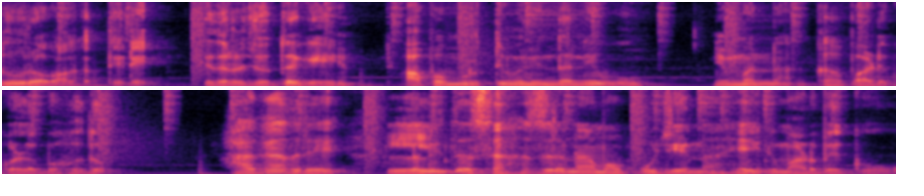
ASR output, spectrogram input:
ದೂರವಾಗುತ್ತೀರಿ. ಇದರ ಜೊತೆಗೆ ಅಪಮೃತ್ಯುವಿನಿಂದ ನೀವು ನಿಮ್ಮನ್ನು ಕಾಪಾಡಿಕೊಳ್ಳಬಹುದು. ಹಾಗಾದರೆ ಲಲಿತ ಸಹಸ್ರನಾಮ ಪೂಜೆಯನ್ನು ಹೇಗೆ ಮಾಡಬೇಕು?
